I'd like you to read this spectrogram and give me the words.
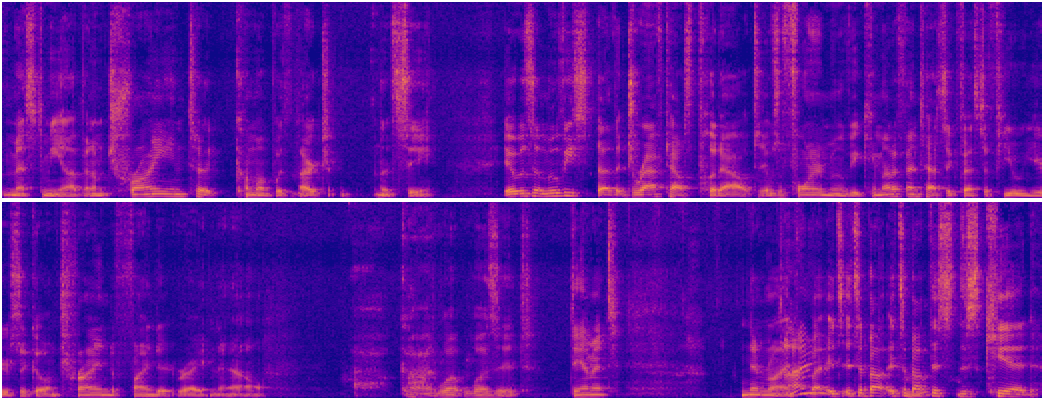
messed me up, and I'm trying to come up with. Our, let's see. It was a movie uh, that Drafthouse put out. It was a foreign movie. It came out of Fantastic Fest a few years ago. I'm trying to find it right now. Oh God, what was it? Damn it. Never mind. I, but it's it's about it's about mm-hmm. this this kid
